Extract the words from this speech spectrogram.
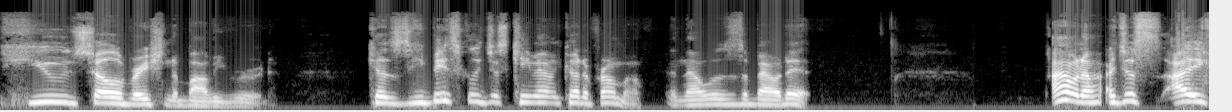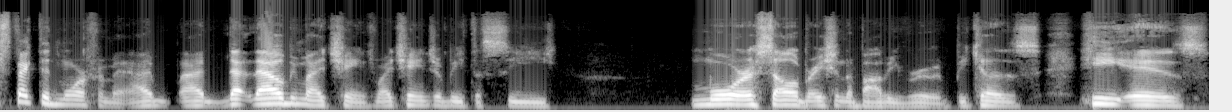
huge celebration of Bobby Roode, because he basically just came out and cut a promo, and that was about it. I don't know. I just I expected more from it. I, I that that would be my change. My change would be to see more celebration of Bobby Roode because he is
